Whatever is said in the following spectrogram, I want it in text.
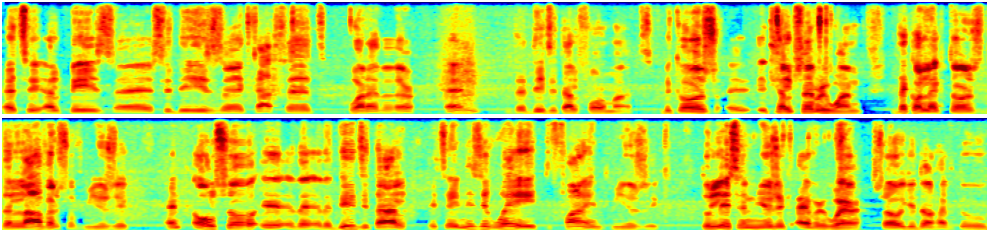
let's see, LPs, uh, CDs, uh, cassettes, whatever, and the digital format because uh, it helps everyone, the collectors, the lovers of music, and also uh, the, the digital it's an easy way to find music to listen music everywhere. So you don't have to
